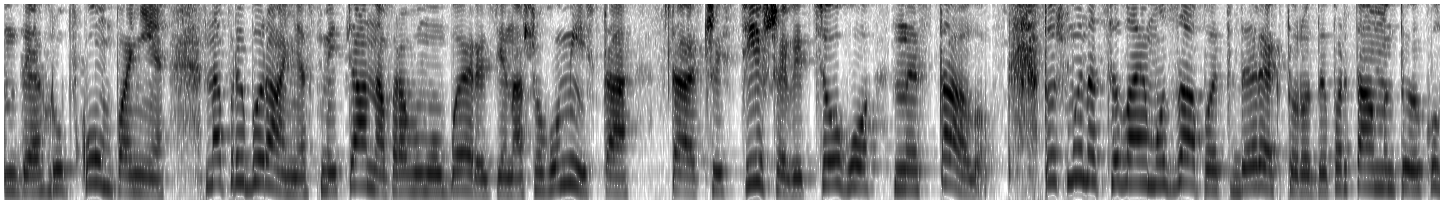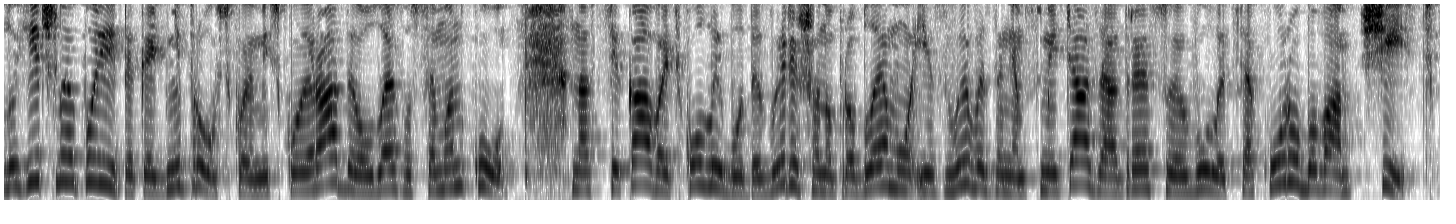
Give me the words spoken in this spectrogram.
МД Груп Компані на прибирання сміття на правому березі нашого міста. Та чистіше від цього не стало. Тож ми надсилаємо запит директору департаменту екологічної політики Дніпровської міської ради Олегу Семенку. Нас цікавить, коли буде вирішено проблему із вивезенням сміття за адресою вулиця Коробова, 6.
